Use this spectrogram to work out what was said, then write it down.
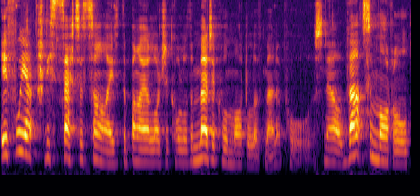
if we actually set aside the biological or the medical model of menopause. Now, that's a model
